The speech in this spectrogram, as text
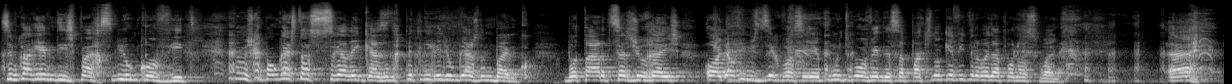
Sempre que alguém me diz, pá, recebi um convite, mas pá, um gajo está sossegado em casa, de repente liga-lhe um gajo num banco. Boa tarde, Sérgio Reis. Olha, ouvimos dizer que você é muito bom a vender sapatos, não quer vir trabalhar para o nosso banco.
